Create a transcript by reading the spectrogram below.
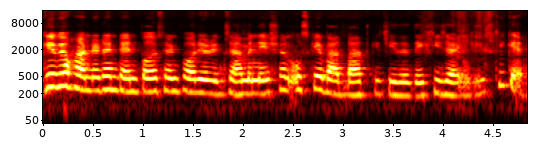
Give your hundred and ten percent for your examination उसके बाद बात की चीज़ें देखी जाएँगी। ठीक है?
